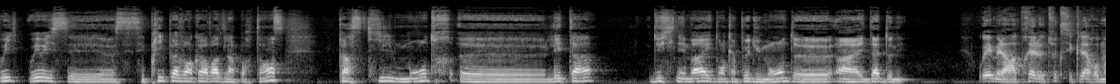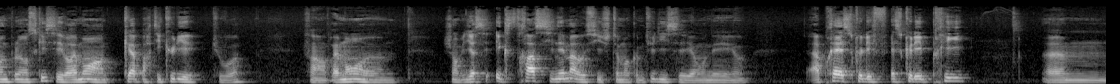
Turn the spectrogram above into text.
oui, oui, oui, ces, prix peuvent encore avoir de l'importance parce qu'ils montrent l'état du cinéma et donc un peu du monde à une date donnée. Oui, mais alors après, le truc, c'est que là, Roman Polanski, c'est vraiment un cas particulier, tu vois. Enfin, vraiment, euh, j'ai envie de dire, c'est extra cinéma aussi, justement, comme tu dis. C'est, on est. Euh... Après, est-ce que les, est-ce que les prix, euh,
